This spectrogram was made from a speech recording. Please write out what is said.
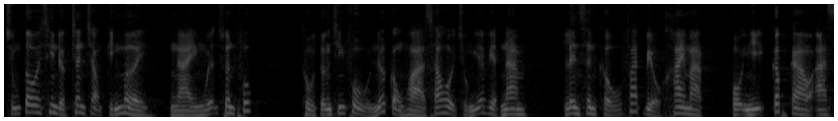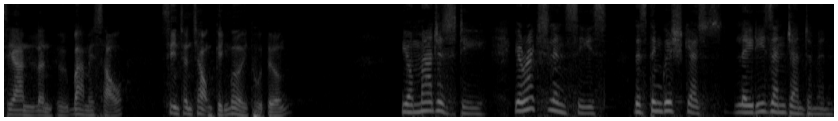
chúng tôi xin được trân trọng kính mời ngài Nguyễn Xuân Phúc, Thủ tướng Chính phủ nước Cộng hòa xã hội chủ nghĩa Việt Nam lên sân khấu phát biểu khai mạc hội nghị cấp cao ASEAN lần thứ 36. Xin trân trọng kính mời Thủ tướng. Your Majesty, Your Excellencies, distinguished guests, ladies and gentlemen,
